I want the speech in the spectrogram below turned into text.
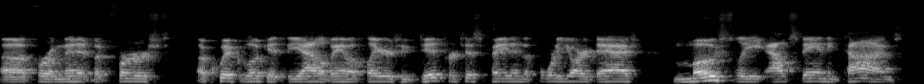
uh, for a minute, but first, a quick look at the Alabama players who did participate in the 40 yard dash, mostly outstanding times.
